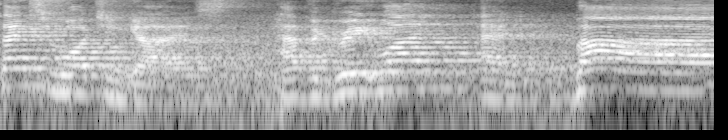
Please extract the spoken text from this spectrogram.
Thanks for watching, guys. Have a great one, and bye!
